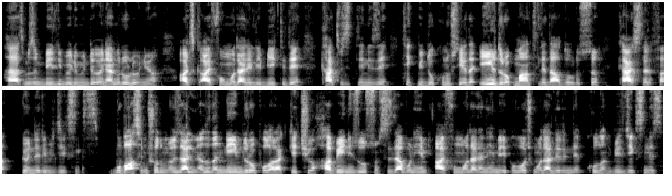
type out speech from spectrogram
hayatımızın belli bölümünde önemli rol oynuyor. Artık iPhone modelleriyle birlikte de kart vizitlerinizi tek bir dokunuşla ya da airdrop mantığıyla daha doğrusu karşı tarafa gönderebileceksiniz. Bu bahsetmiş olduğum özelliğin adı da Name Drop olarak geçiyor. Haberiniz olsun sizler bunu hem iPhone modellerinde hem de Apple Watch modellerinde kullanabileceksiniz.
